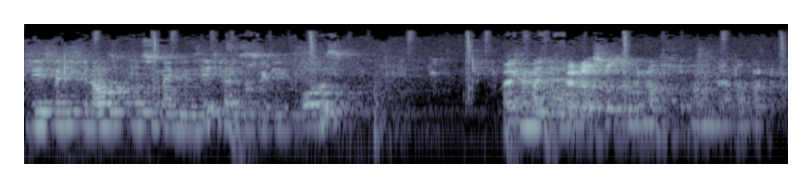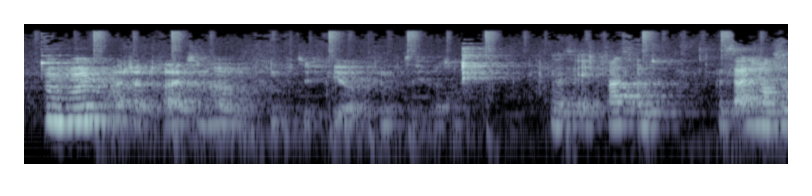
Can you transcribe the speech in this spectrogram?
die ist wirklich genauso groß wie mein Gesicht und das ist wirklich groß. Bei Kaffeefellos war sogar noch ähm, mehr Rabatt. Mhm. Da war statt 13 Euro 50, 4,50 Euro oder so. Das ist echt krass und das ist alles noch so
